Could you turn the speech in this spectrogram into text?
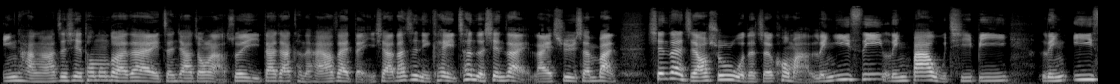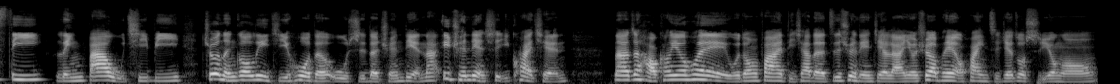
银行啊，这些通通都还在增加中啦，所以大家可能还要再等一下。但是你可以趁着现在来去申办，现在只要输入我的折扣码零一 C 零八五七 B 零一 C 零八五七 B，就能够立即获得五十的全点。那一全点是一块钱。那这好康优惠我都放在底下的资讯连接栏，有需要朋友欢迎直接做使用哦。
